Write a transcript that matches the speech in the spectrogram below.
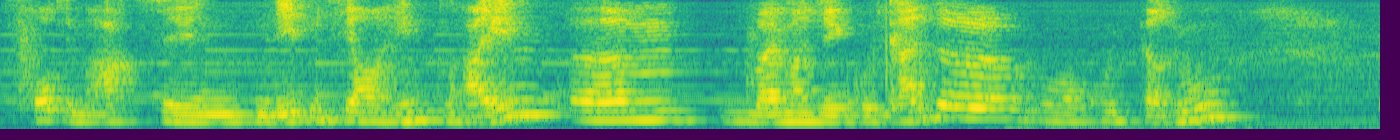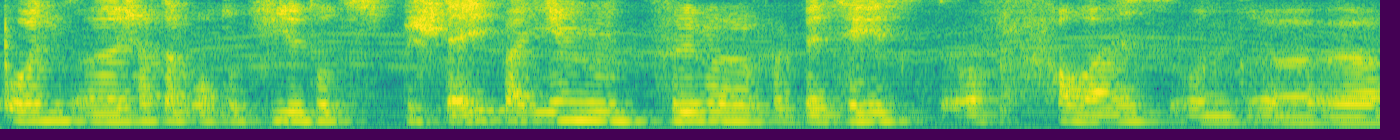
vor dem 18. Lebensjahr hinten rein, ähm, weil man den gut kannte, war gut per Du. Und äh, ich habe dann auch dort viel dort bestellt bei ihm, Filme von Bad Taste auf VHS und äh, äh,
